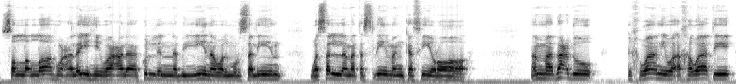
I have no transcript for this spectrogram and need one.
صلى الله عليه وعلى كل النبيين والمرسلين وسلم تسليما كثيرا. أما بعد إخواني وأخواتي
